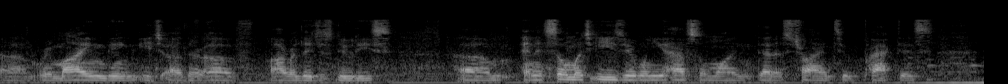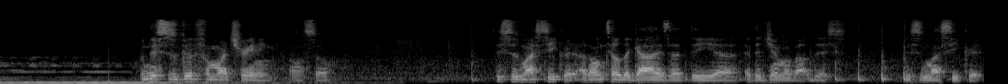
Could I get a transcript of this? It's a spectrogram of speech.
um, reminding each other of our religious duties. Um, and it's so much easier when you have someone that is trying to practice. And this is good for my training also. This is my secret. I don't tell the guys at the uh, at the gym about this. This is my secret.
